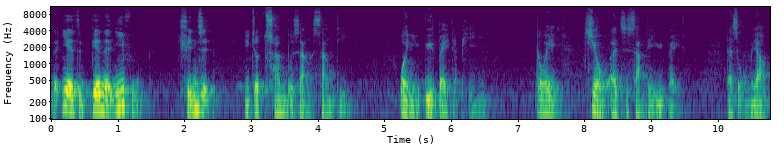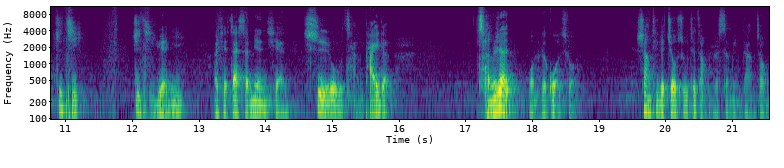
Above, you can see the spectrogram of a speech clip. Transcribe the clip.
的叶子编的衣服、裙子，你就穿不上上帝为你预备的皮衣。各位，救恩是上帝预备的，但是我们要自己、自己愿意，而且在神面前赤露敞开的承认我们的过错，上帝的救赎就在我们的生命当中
